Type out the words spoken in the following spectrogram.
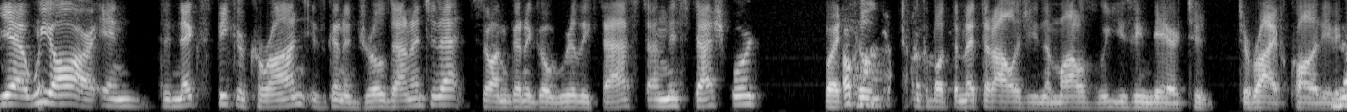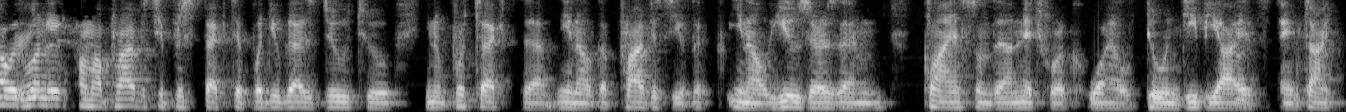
Yeah, we are. And the next speaker, Karan, is going to drill down into that. So I'm going to go really fast on this dashboard but okay. he'll talk about the methodology and the models we're using there to derive quality of experience. I was wondering from a privacy perspective, what you guys do to, you know, protect the, you know, the privacy of the, you know, users and clients on the network while doing DPI at the same time.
